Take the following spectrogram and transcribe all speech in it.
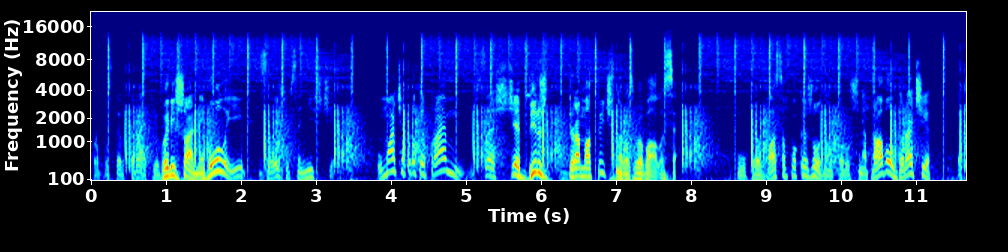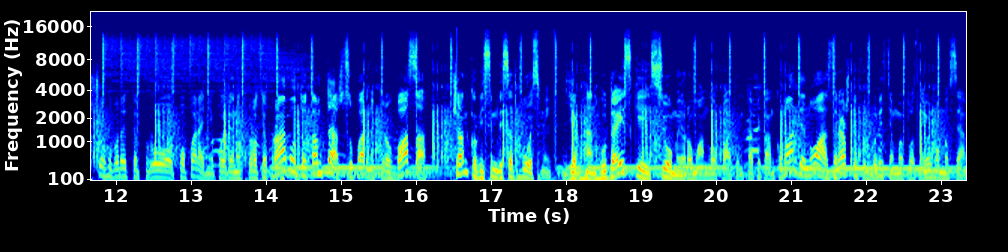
Пропустив третій вирішальний гол і залишився ні з чим. У матчі проти Прайм все ще більш драматично розвивалося. У Кривбаса поки жодного порушення правил. До речі, якщо говорити про попередній поєдинок проти Прайму, то там теж суперник Кривбаса Чанко 88-й, Євген Гудейський, 7-й Роман Лопатін, капітан команди. Ну а зрештою футболістів ми познайомимося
